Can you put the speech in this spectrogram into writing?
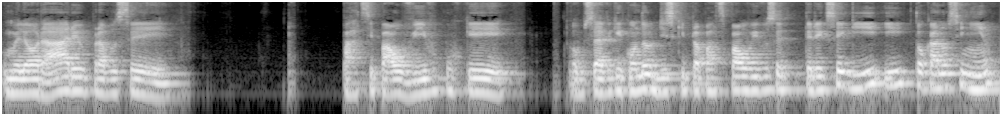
o melhor horário para você participar ao vivo, porque observe que quando eu disse que para participar ao vivo você teria que seguir e tocar no sininho,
